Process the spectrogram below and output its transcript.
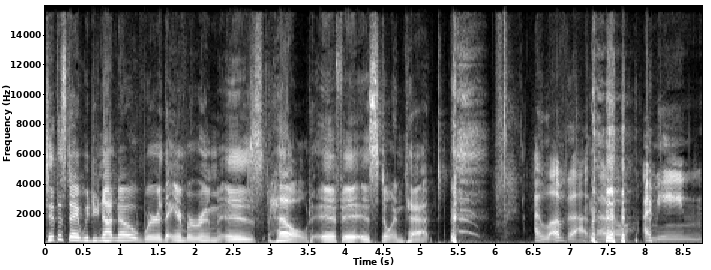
to this day we do not know where the amber room is held if it is still intact I love that though. I mean,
